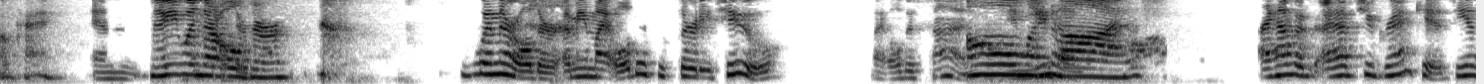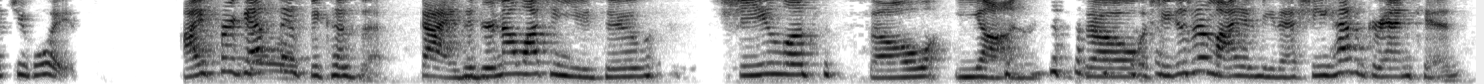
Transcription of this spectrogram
Um, Okay. And Maybe when they're older. when they're older, I mean, my oldest is 32, my oldest son. Oh And my you know, gosh. I have a, I have two grandkids. He has two boys. I forget So- this because, guys, if you're not watching YouTube, she looks so young. So she just reminded me that she has grandkids.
